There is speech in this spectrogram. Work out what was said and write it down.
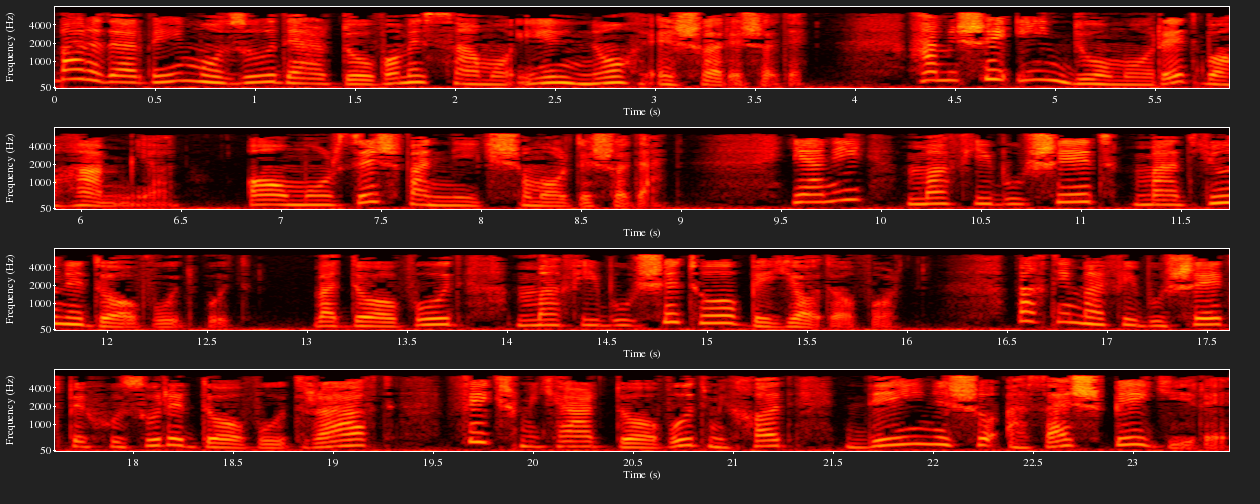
برادر به این موضوع در دوم سمایل نه اشاره شده. همیشه این دو مورد با هم میان. آمرزش و نیک شمرده شدن. یعنی مفیبوشت مدیون داوود بود و داوود مفیبوشت رو به یاد آورد. وقتی مفیبوشت به حضور داوود رفت فکر می‌کرد داوود می‌خواد دینشو ازش بگیره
